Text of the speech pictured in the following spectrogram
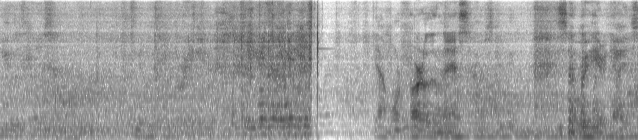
You guys, let me take a break. So you guys ever made it this far? More than this. So we're here, guys.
